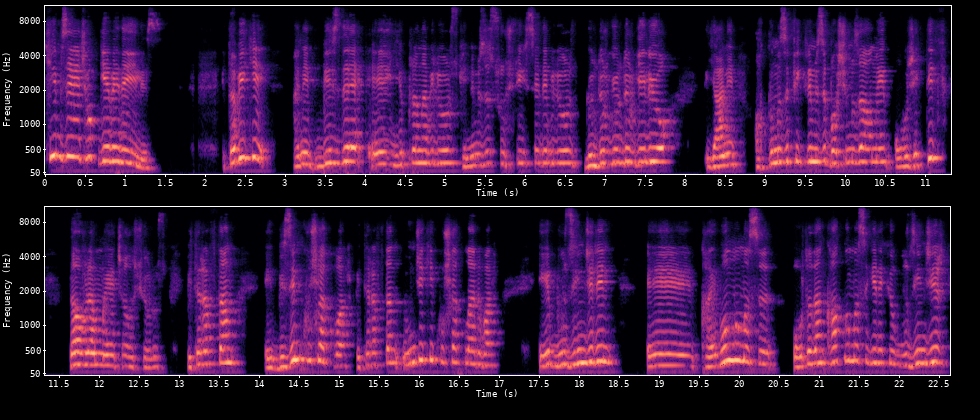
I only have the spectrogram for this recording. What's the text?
Kimseye çok gebe değiliz. E, tabii ki hani biz de e, yıpranabiliyoruz, kendimizi suçlu hissedebiliyoruz, güldür güldür geliyor. Yani aklımızı fikrimizi başımıza almayıp objektif davranmaya çalışıyoruz. Bir taraftan e, bizim kuşak var, bir taraftan önceki kuşaklar var. E, bu zincirin e, kaybolmaması, ortadan kalkmaması gerekiyor. Bu zincir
